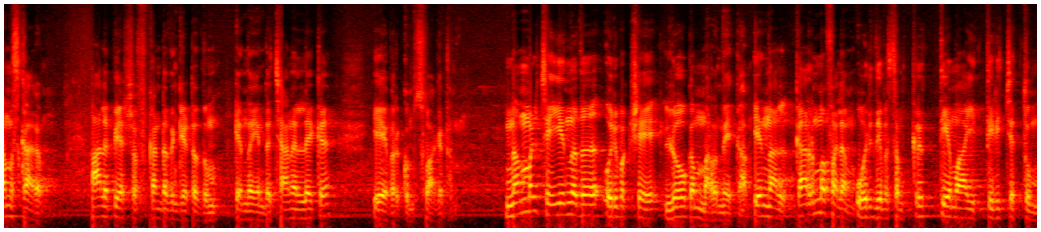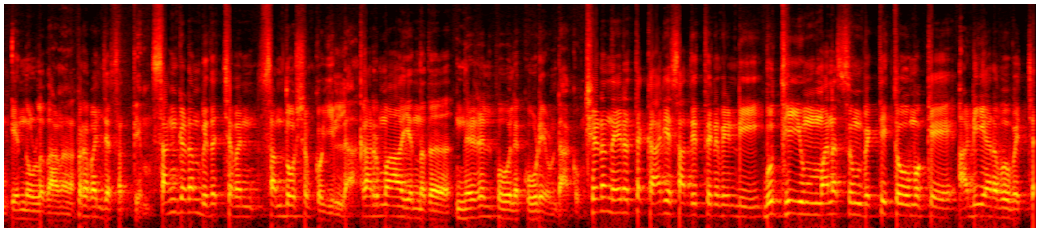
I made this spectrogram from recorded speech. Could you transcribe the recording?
നമസ്കാരം. ആലപ്പി അഷ്റഫ് കണ്ടതും കേട്ടതും എന്ന എന്റെ ചാനലിലേക്ക് ഏവർക്കും സ്വാഗതം. നമ്മൾ ചെയ്യുന്നത് ഒരുപക്ഷെ ലോകം മറന്നേക്കാം. എന്നാൽ കർമ്മഫലം ഒരു ദിവസം കൃത്യമായി തിരിച്ചെത്തും എന്നുള്ളതാണ് പ്രപഞ്ച സത്യം. സങ്കടം വിതച്ചവൻ സന്തോഷം കൊയ്യില്ല. കർമ്മ എന്നത് നിഴൽ പോലെ കൂടെ ഉണ്ടാകും. ക്ഷണനേരത്തെ കാര്യസാധ്യത്തിന് വേണ്ടി ബുദ്ധിയും മനസ്സും വ്യക്തിത്വവും ഒക്കെ അടിയറവ് വെച്ച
